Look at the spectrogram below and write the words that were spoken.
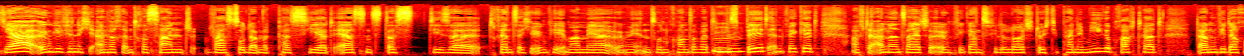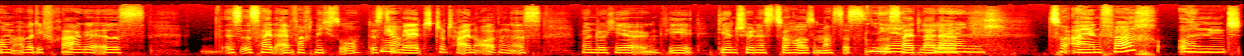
ja, irgendwie finde ich einfach interessant, was so damit passiert. Erstens, dass dieser Trend sich irgendwie immer mehr irgendwie in so ein konservatives Bild entwickelt. Auf der anderen Seite irgendwie ganz viele Leute durch die Pandemie gebracht hat. Dann wiederum aber die Frage ist, es ist halt einfach nicht so, dass Ja. die Welt total in Ordnung ist, wenn du hier irgendwie dir ein schönes Zuhause machst. Das Nee, ist halt leider nicht. zu einfach. Und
